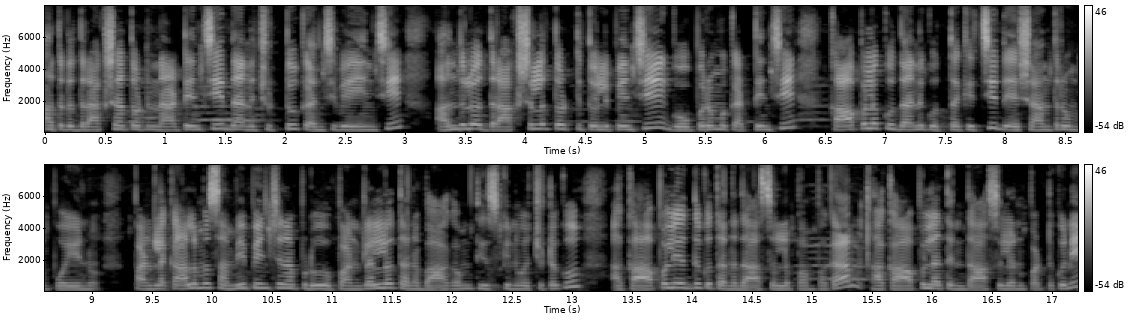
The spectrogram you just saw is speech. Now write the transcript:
అతడు ద్రాక్ష తోట నాటించి దాని చుట్టూ కంచి వేయించి అందులో ద్రాక్షల తొట్టి తొలిపించి గోపురము కట్టించి కాపులకు దాన్ని గుత్తకిచ్చి దేశాంతరం పోయెను. పండ్ల కాలము సమీపించినప్పుడు పండ్లలో తన భాగం తీసుకుని వచ్చుటకు ఆ కాపుల ఎద్దుకు తన దాసులను పంపగా ఆ కాపులు అతని దాసులను పట్టుకుని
